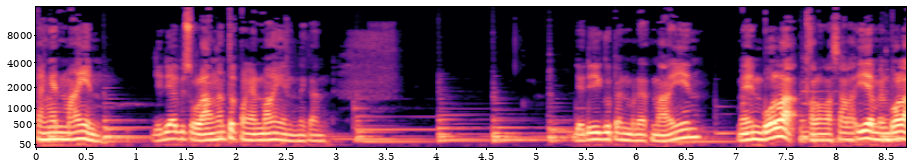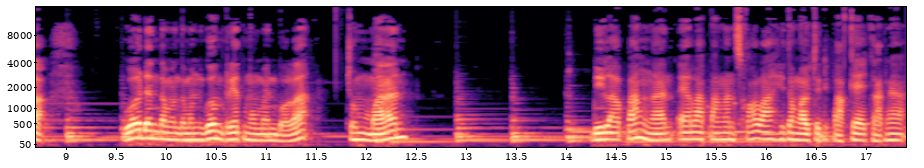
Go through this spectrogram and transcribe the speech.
pengen main. Jadi habis ulangan tuh pengen main nih kan. Jadi gue pengen berniat main main bola kalau nggak salah. Iya main bola. Gue dan teman-teman gue berniat mau main bola cuman di lapangan eh lapangan sekolah itu nggak bisa dipakai karena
